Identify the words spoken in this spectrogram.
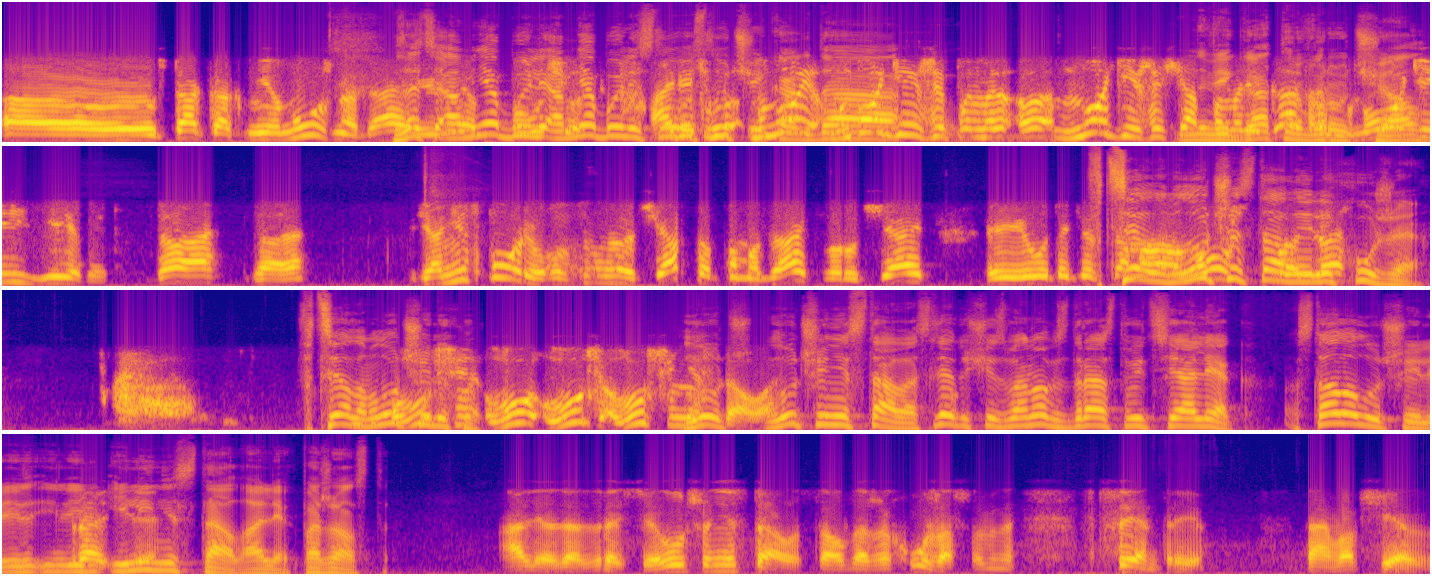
э, так, как мне нужно, да. Знаете, а у меня были, а у меня были а ведь случаи, мно, когда... Многие же, э, многие же сейчас навигатор по выручал. многие едут, да, да. Я не спорю, он э, часто помогает, выручает. И вот эти в целом лучше стало да, или хуже? В целом лучше, лучше или? Лучше, лучше не лучше, стало. Лучше не стало. Следующий звонок. Здравствуйте, Олег. Стало лучше или, или, или не стало? Олег, пожалуйста. Алло, да, здрасте. Лучше не стало. Стало даже хуже, особенно в центре. Там вообще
